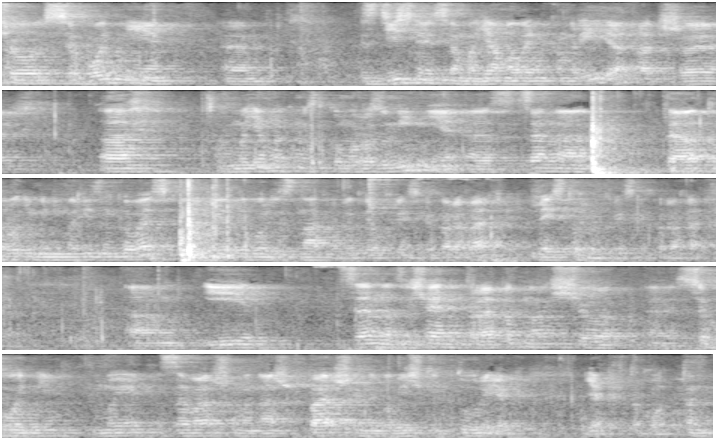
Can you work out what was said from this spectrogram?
що сьогодні е, здійснюється моя маленька мрія, адже е, в моєму якомусь такому розумінні е, сцена театру імені Марії Зінковецької є доволі знаковою для української хореографії, для історії української хореографії. Ем, і це надзвичайно трепетно, що е, сьогодні ми завершимо наш перший невеличкий тур як, як такого тан-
